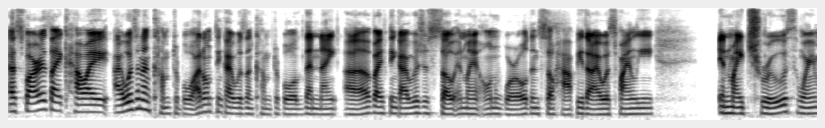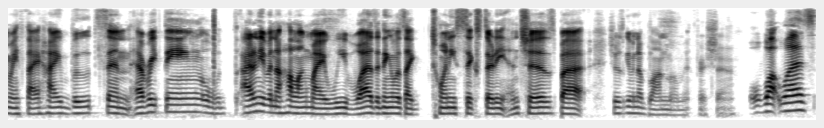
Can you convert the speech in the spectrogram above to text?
as far as like how I I wasn't uncomfortable. I don't think I was uncomfortable the night of. I think I was just so in my own world and so happy that I was finally in my truth, wearing my thigh high boots and everything. I don't even know how long my weave was. I think it was like 26, 30 inches, but she was giving a blonde moment for sure. What was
